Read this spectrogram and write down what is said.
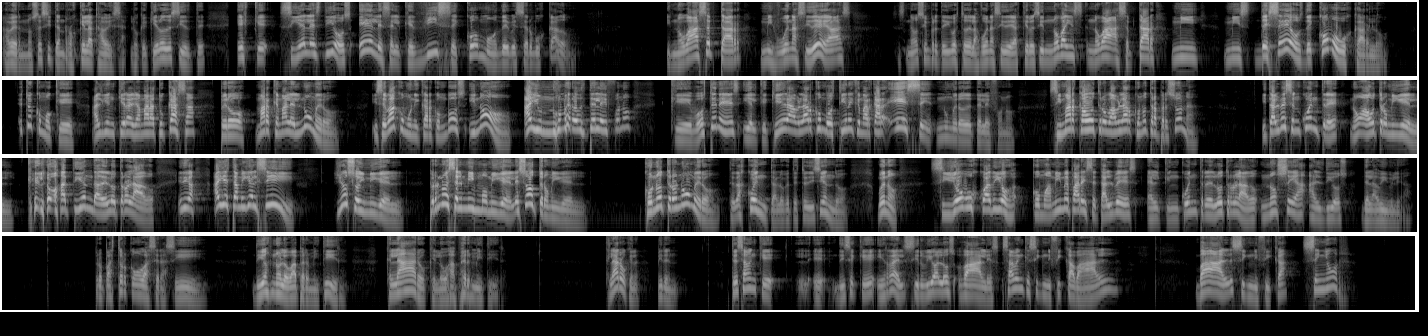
A ver, no sé si te enrosqué la cabeza. Lo que quiero decirte es que si Él es Dios, Él es el que dice cómo debe ser buscado. Y no va a aceptar mis buenas ideas. No siempre te digo esto de las buenas ideas. Quiero decir, no va no va a aceptar mi mis deseos de cómo buscarlo. Esto es como que alguien quiera llamar a tu casa, pero marque mal el número y se va a comunicar con vos. Y no, hay un número de teléfono que vos tenés y el que quiera hablar con vos tiene que marcar ese número de teléfono. Si marca otro, va a hablar con otra persona. Y tal vez encuentre ¿no? a otro Miguel que lo atienda del otro lado. Y diga, ahí está Miguel, sí, yo soy Miguel, pero no es el mismo Miguel, es otro Miguel. Con otro número, ¿te das cuenta lo que te estoy diciendo? Bueno, si yo busco a Dios como a mí me parece, tal vez el que encuentre del otro lado no sea al Dios de la Biblia. Pero pastor, ¿cómo va a ser así? Dios no lo va a permitir. Claro que lo va a permitir. Claro que, miren, ustedes saben que eh, dice que Israel sirvió a los Baales. ¿Saben qué significa Baal? Baal significa Señor.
